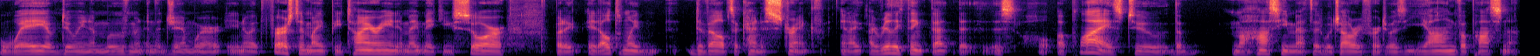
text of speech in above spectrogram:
way of doing a movement in the gym where, you know, at first it might be tiring, it might make you sore, but it, it ultimately develops a kind of strength. And I, I really think that, that this applies to the Mahasi method, which I'll refer to as Yang Vipassana.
